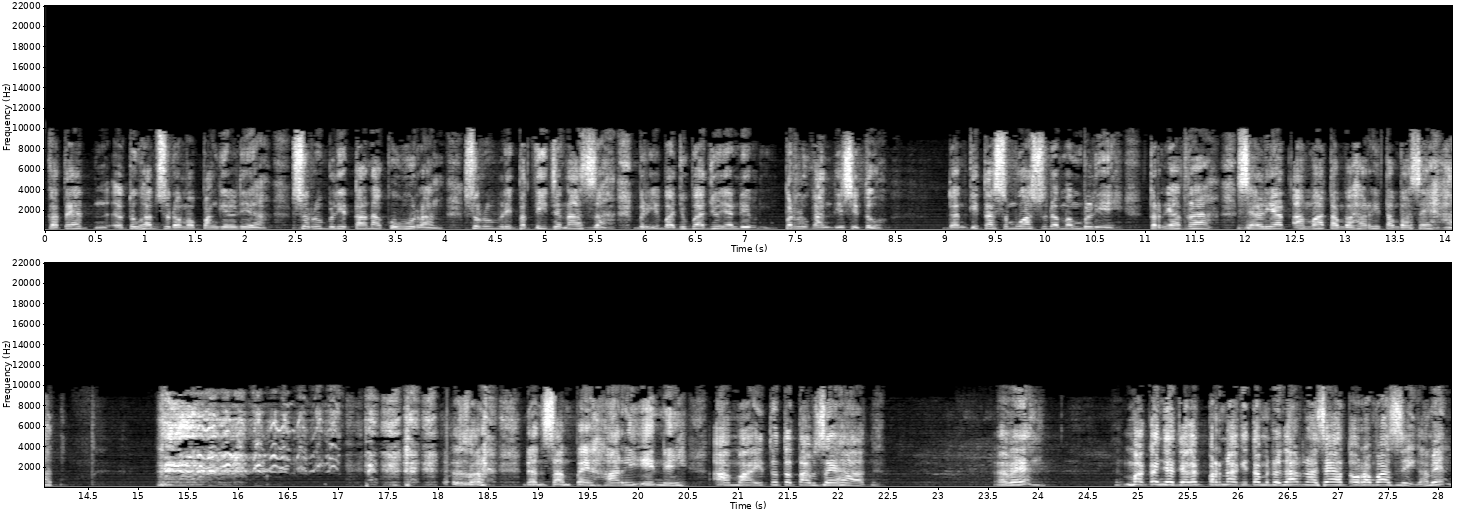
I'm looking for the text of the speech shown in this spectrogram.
Katanya eh, Tuhan sudah mau panggil dia. Suruh beli tanah kuburan. Suruh beli peti jenazah. Beli baju-baju yang diperlukan di situ. Dan kita semua sudah membeli. Ternyata saya lihat ama tambah hari tambah sehat. Dan sampai hari ini ama itu tetap sehat. Amin. Makanya jangan pernah kita mendengar nasihat orang fasik. Amin.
